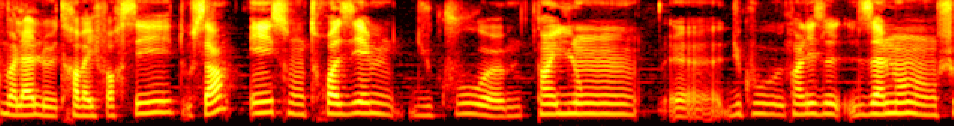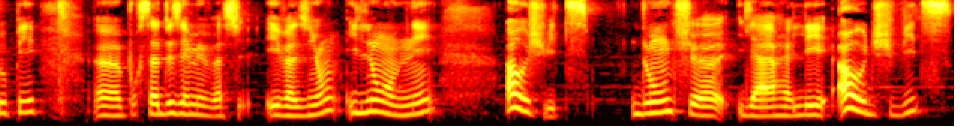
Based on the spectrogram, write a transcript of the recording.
voilà le travail forcé, tout ça. Et son troisième, du coup, euh, euh, quand les, Allemands l'ont chopé euh, pour sa deuxième évasion, ils l'ont emmené à Auschwitz. Donc, il est allé à Auschwitz,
